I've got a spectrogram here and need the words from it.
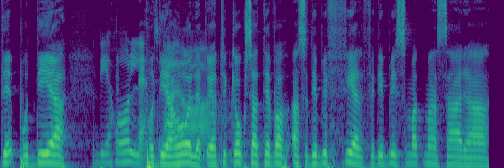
det, på det På det hållet. på det ja. hållet. Och jag tycker också att det var, alltså det blir fel, för det blir som att man så här, äh,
